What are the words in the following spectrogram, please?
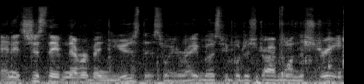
And it's just they've never been used this way, right? Most people just drive them on the street.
